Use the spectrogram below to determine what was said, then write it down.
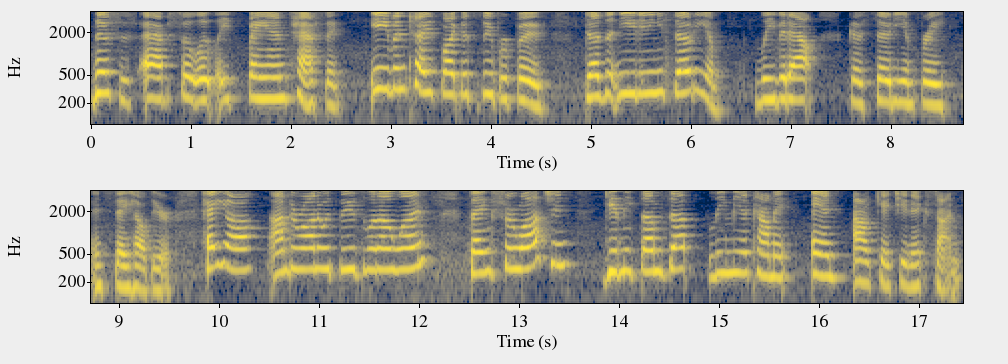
This is absolutely fantastic. Even tastes like a superfood. Doesn't need any sodium. Leave it out. Go sodium free and stay healthier. Hey y'all, I'm Deronda with Foods 101. Thanks for watching. Give me thumbs up, leave me a comment, and I'll catch you next time.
